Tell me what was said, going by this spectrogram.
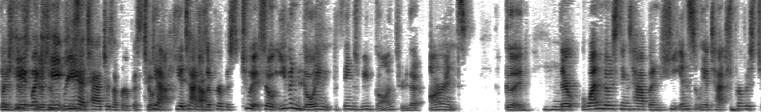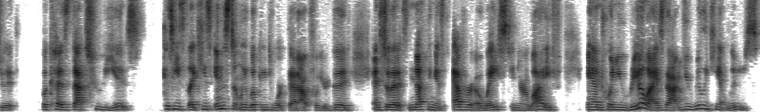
Like he, there's- like there's he, he attaches a purpose to it. yeah he attaches Yeah. a purpose to it so even going the things we've gone through that aren't good Mhm. there when those things happened he instantly attached purpose to it because that's who he is because he's like he's instantly looking to work that out for your good and so that it's nothing is ever a waste in your life and when you realize that you really can't lose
